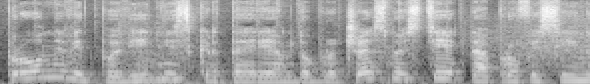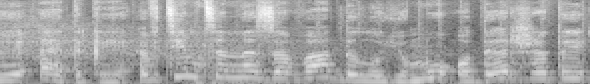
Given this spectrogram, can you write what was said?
про невідповідність критеріям доброчесності та професійної етики. Втім, це не завадило йому одержати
